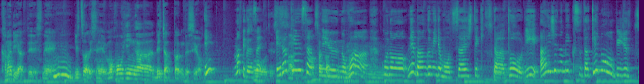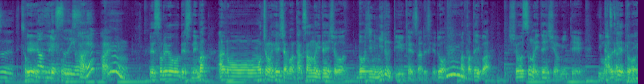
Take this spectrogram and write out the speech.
かなりあってですね、うん。実はですね模倣品が出ちゃったんですよ。え待ってください。エラ検査っていうのは、まね。うん。このね番組でもお伝えしてきた通りアイジェノミクスだけの技術なんですよね、ええええはいはい。うんでそれをですねまああのーもちろん弊社はたくさんの遺伝子を同時に見るっていう検査ですけど、まあ、例えば少数の遺伝子を見てある程度、うん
